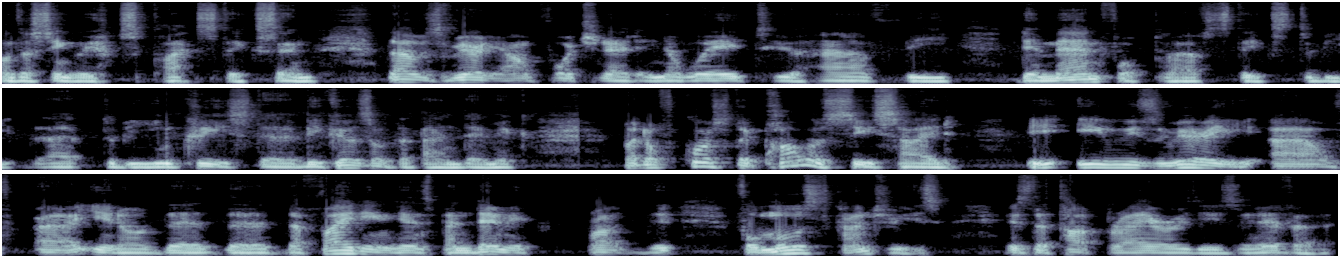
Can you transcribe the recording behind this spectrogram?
on the single-use plastics. And that was very unfortunate in a way to have the demand for plastics to be uh, to be increased uh, because of the pandemic. But of course the policy side it, it was very uh, uh, you know the, the the fighting against pandemic uh, for most countries is the top priorities ever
